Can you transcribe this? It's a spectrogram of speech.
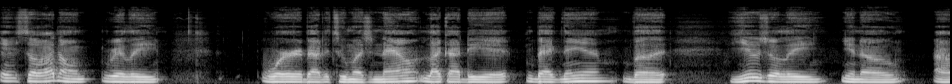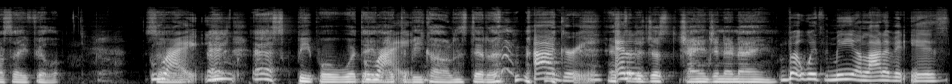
and so I don't really worry about it too much now, like I did back then. But usually, you know, I'll say Phillip. So Right. a- ask people what they like to be called instead of I agree. instead and of just changing their name. But with me, a lot of it is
